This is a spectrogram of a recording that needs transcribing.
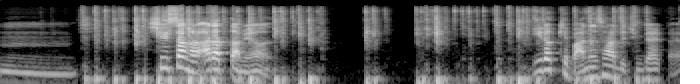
음, 실상을 알았다면 이렇게 많은 사람들이 준비할까요?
